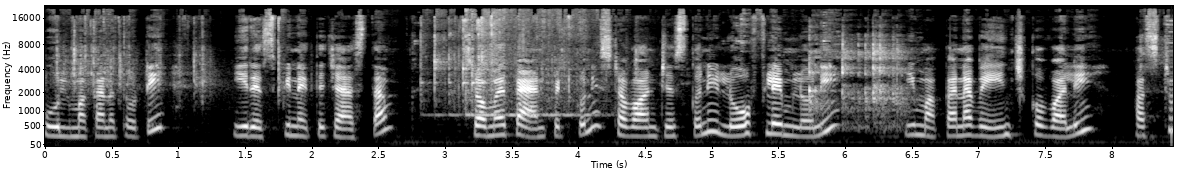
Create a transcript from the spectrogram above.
పూల్ మకానాతోటి ఈ రెసిపీని అయితే చేస్తాం. స్టవ్ మీద ప్యాన్ పెట్టుకొని స్టవ్ ఆన్ చేసుకొని లో ఫ్లేమ్లోని ఈ మకానా వేయించుకోవాలి. ఫస్ట్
